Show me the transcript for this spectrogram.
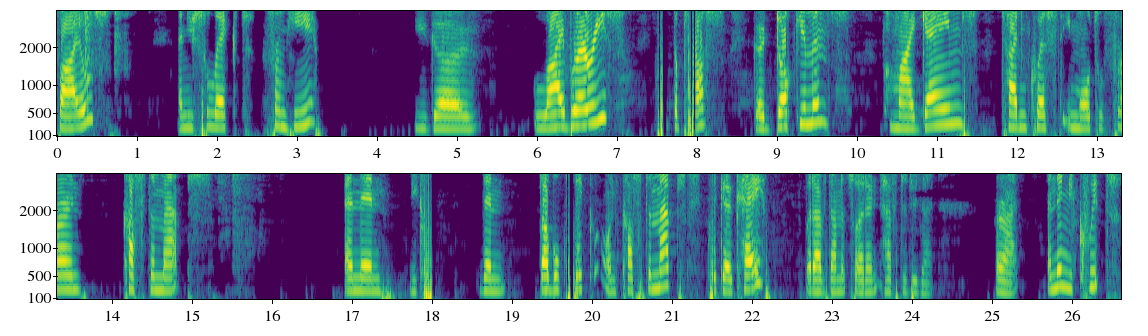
files, and you select from here, you go libraries, click the plus, go documents, my Games, Titan Quest Immortal Throne, Custom Maps, and then you then double click on Custom Maps, click OK, but I've done it so I don't have to do that. Alright, and then you quit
